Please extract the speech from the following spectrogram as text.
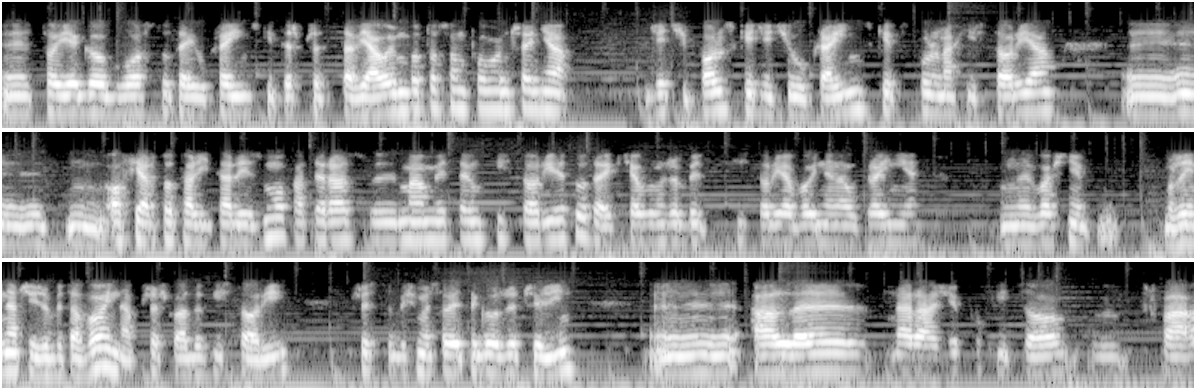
Y, To jego głos tutaj ukraiński też przedstawiałem, bo to są połączenia dzieci polskie, dzieci ukraińskie, wspólna historia y, y, ofiar totalitaryzmów, a teraz mamy tę historię tutaj. Chciałbym, żeby historia wojny na Ukrainie właśnie, może inaczej, żeby ta wojna przeszła do historii. Wszyscy byśmy sobie tego życzyli, ale na razie póki co y, trwa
